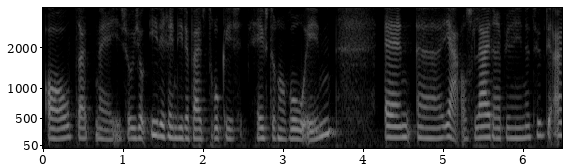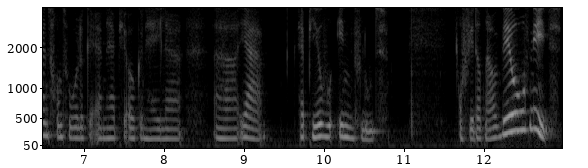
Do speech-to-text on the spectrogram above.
altijd, nee, sowieso iedereen die daarbij betrokken is, heeft er een rol in. En uh, ja, als leider heb je natuurlijk de eindverantwoordelijke en heb je ook een hele, uh, ja, heb je heel veel invloed. Of je dat nou wil of niet.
